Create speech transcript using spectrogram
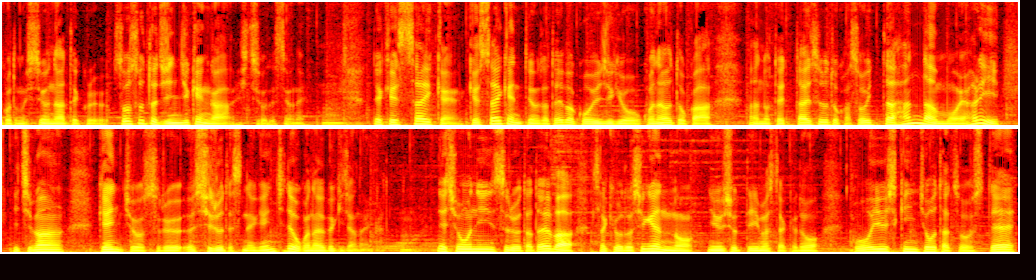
うことも必要になってくる。そうすると人事権が必要ですよね、うん、で決裁権。決裁権っていうのは例えばこういう事業を行うとかあの撤退するとかそういった判断もやはり一番現地をする知るですね。現地で行うべきじゃないかと、うん、で承認する例えば先ほど資源の入手って言いましたけどこういう資金調達をして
